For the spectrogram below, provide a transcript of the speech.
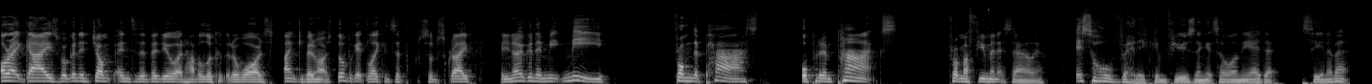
All right, guys, we're going to jump into the video and have a look at the rewards. Thank you very much. Don't forget to like and sub subscribe. And you're now going to meet me from the past opening packs from a few minutes earlier. It's all very confusing. It's all in the edit. See you in a bit.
